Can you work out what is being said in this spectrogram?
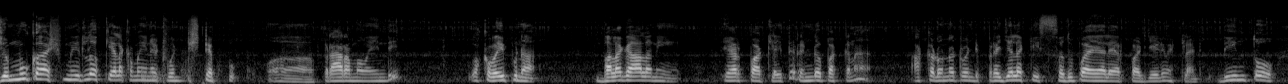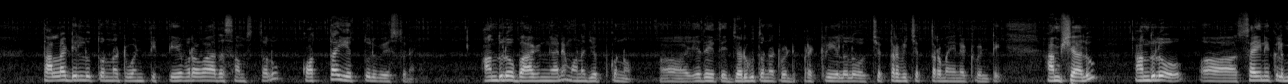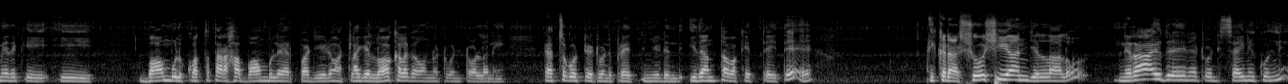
జమ్మూ కాశ్మీర్లో కీలకమైనటువంటి స్టెప్ ప్రారంభమైంది. ఒకవైపున బలగాలని ఏర్పాట్లయితే రెండో పక్కన అక్కడ ఉన్నటువంటి ప్రజలకి సదుపాయాలు ఏర్పాటు చేయడం ఇట్లాంటిది. దీంతో తల్లడిల్లుతున్నటువంటి తీవ్రవాద సంస్థలు కొత్త ఎత్తులు వేస్తున్నాయి. అందులో భాగంగానే మనం చెప్పుకున్నాం ఏదైతే జరుగుతున్నటువంటి ప్రక్రియలలో చిత్ర విచిత్రమైనటువంటి అంశాలు అందులో సైనికుల మీదకి ఈ బాంబులు కొత్త తరహా బాంబులు ఏర్పాటు చేయడం అట్లాగే లోకల్గా ఉన్నటువంటి వాళ్ళని రెచ్చగొట్టేటువంటి ప్రయత్నం చేయడం. ఇదంతా ఒక ఎత్తు అయితే ఇక్కడ షోషియాన్ జిల్లాలో నిరాయుధులైనటువంటి సైనికుణ్ణి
